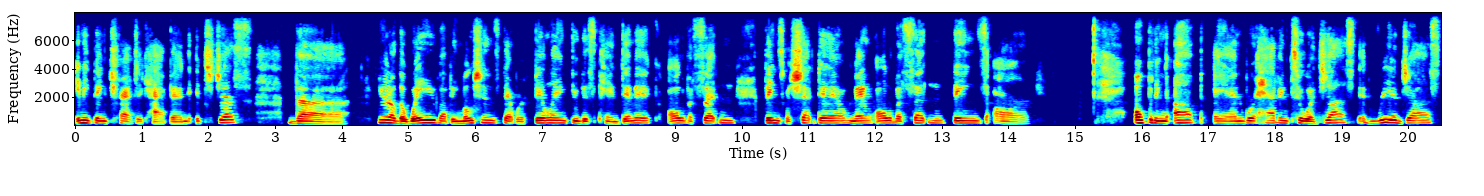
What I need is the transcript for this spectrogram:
anything tragic happened. It's just the you know the wave of emotions that we're feeling through this pandemic all of a sudden things were shut down now all of a sudden things are opening up and we're having to adjust and readjust.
